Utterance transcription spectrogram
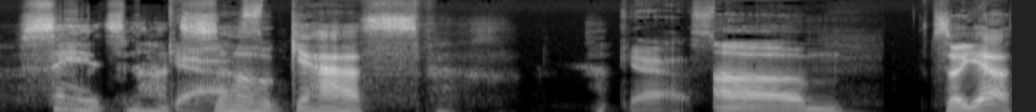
say it's not Gasp. so. Gasp. Gas. Um. So yeah,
